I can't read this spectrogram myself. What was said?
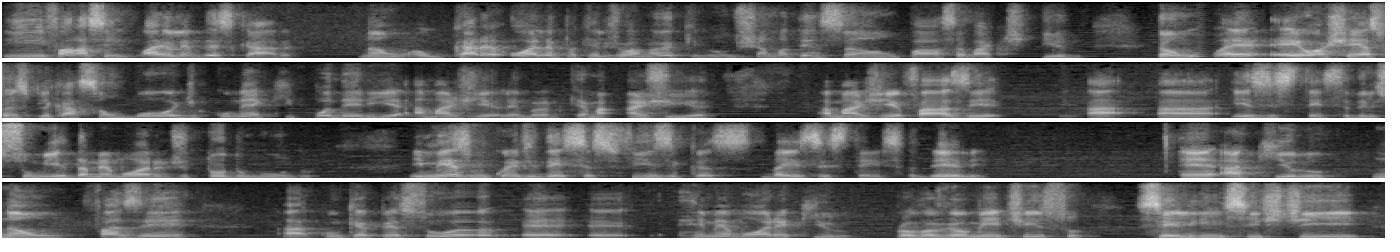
e falar assim: ah, eu lembro desse cara. Não, o cara olha para aquele jornal e aquilo não chama atenção, passa batido. Então, é, eu achei essa uma explicação boa de como é que poderia a magia, lembrando que é magia, a magia fazer a, a existência dele sumir da memória de todo mundo, e mesmo com evidências físicas da existência dele, é, aquilo não fazer ah, com que a pessoa é, é, rememore aquilo. Provavelmente isso, se ele insistir,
